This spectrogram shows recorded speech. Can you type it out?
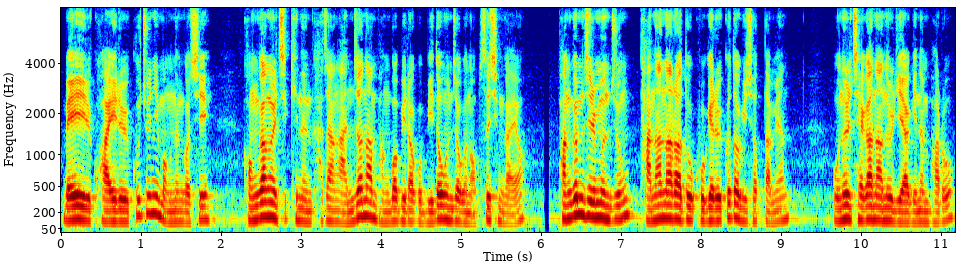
매일 과일을 꾸준히 먹는 것이 건강을 지키는 가장 안전한 방법이라고 믿어온 적은 없으신가요? 방금 질문 중 단 하나라도 고개를 끄덕이셨다면 오늘 제가 나눌 이야기는 바로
